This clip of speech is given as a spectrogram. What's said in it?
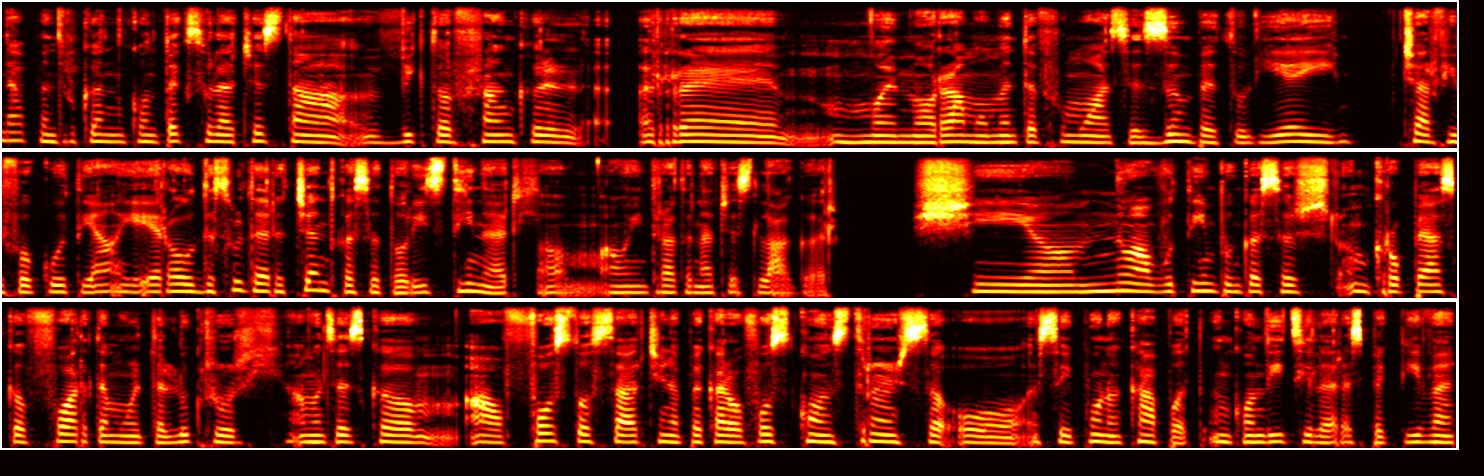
Da, pentru că în contextul acesta Victor Frankl rememora momente frumoase, zâmbetul ei, ce ar fi făcut ea. Ei erau destul de recent căsătoriți, tineri, um, au intrat în acest lagăr și um, nu a avut timp încă să-și încropească foarte multe lucruri. Am înțeles că a fost o sarcină pe care au fost constrânși să o, să-i pună capăt în condițiile respective.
